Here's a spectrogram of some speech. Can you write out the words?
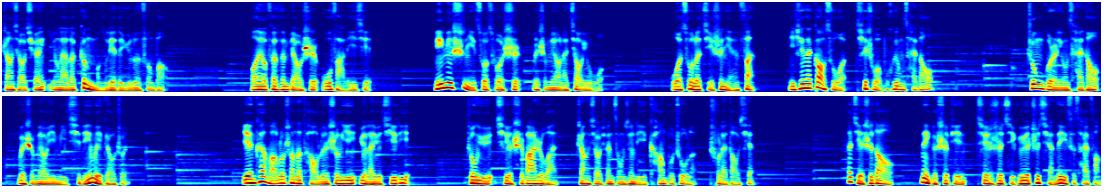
张小泉迎来了更猛烈的舆论风暴。网友纷纷表示无法理解：明明是你做错事，为什么要来教育我？我做了几十年饭，你现在告诉我，其实我不会用菜刀。中国人用菜刀为什么要以米其林为标准？眼看网络上的讨论声音越来越激烈，终于七月十八日晚，张小泉总经理扛不住了，出来道歉。他解释道：“那个视频其实是几个月之前的一次采访，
